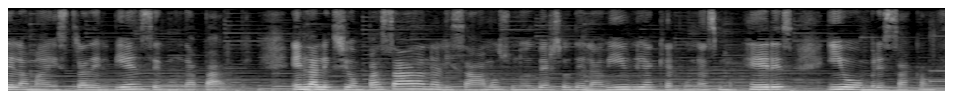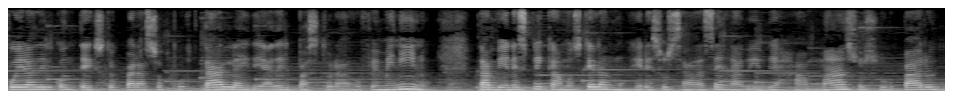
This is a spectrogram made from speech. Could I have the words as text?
de la Maestra del Bien, segunda parte. En la lección pasada analizábamos unos versos de la Biblia que algunas mujeres y hombres sacan fuera del contexto para soportar la idea del pastorado femenino. También explicamos que las mujeres usadas en la Biblia jamás usurparon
